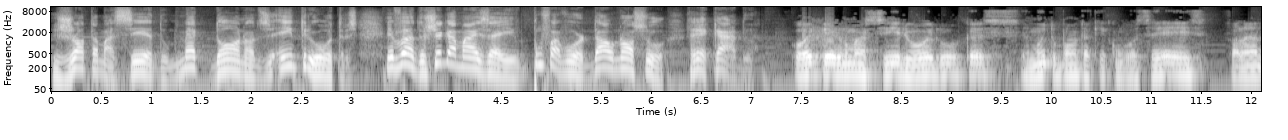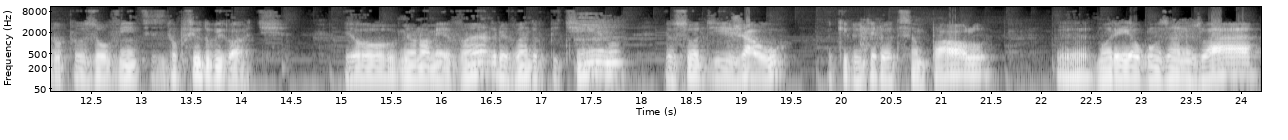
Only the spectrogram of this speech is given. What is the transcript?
J. Macedo, McDonald's, entre outras. Evandro, chega mais aí, por favor, dá o nosso recado. Oi, Pedro Marcílio. Oi, Lucas. É muito bom estar aqui com vocês, falando para os ouvintes do Fio do Bigode. Eu, meu nome é Evandro, Evandro Pitino. Eu sou de Jaú, aqui do interior de São Paulo. Eu morei alguns anos lá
